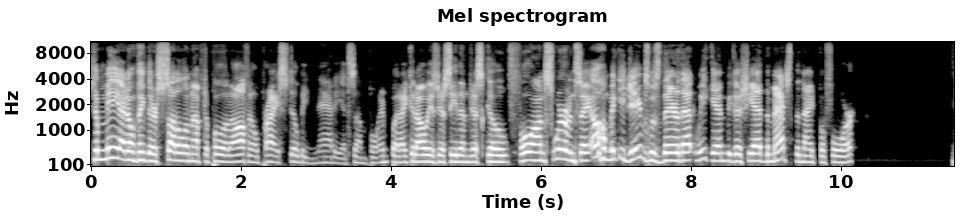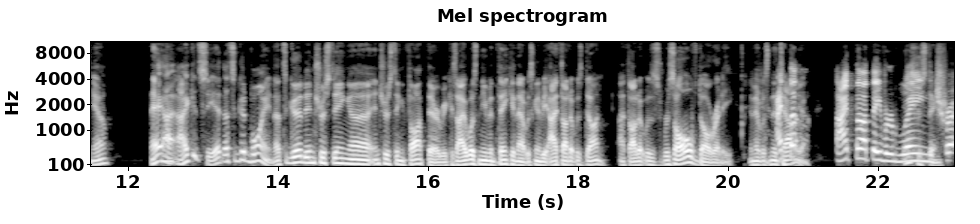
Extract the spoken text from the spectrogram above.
to me, I don't think they're subtle enough to pull it off. It'll probably still be Natty at some point, but I could always just see them just go full on swerve and say, "Oh, Mickie James was there that weekend because she had the match the night before." Yeah. Hey, I, I could see it. That's a good point. That's a good, interesting, uh, interesting thought there because I wasn't even thinking that was going to be. I thought it was done. I thought it was resolved already, and it was I thought- Natalya. I thought they were laying the tra-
